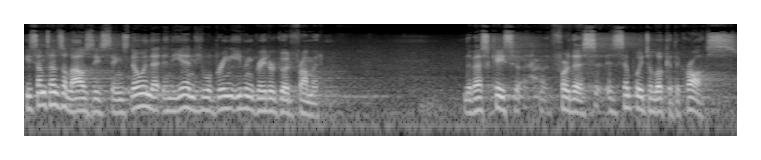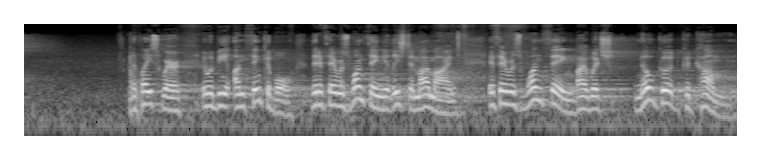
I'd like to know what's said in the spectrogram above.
He sometimes allows these things, knowing that in the end He will bring even greater good from it. The best case uh, for this is simply to look at the cross. The place where it would be unthinkable that if there was one thing, at least in my mind, if there was one thing by which no good could come,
